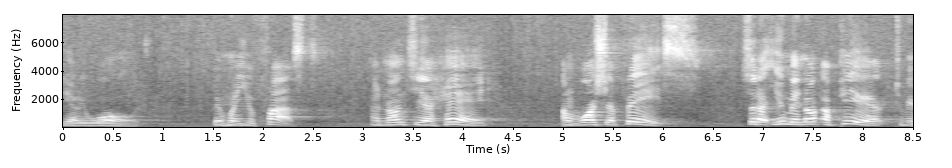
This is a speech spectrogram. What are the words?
their reward. But when you fast, anoint your head and wash your face, so that you may not appear to be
